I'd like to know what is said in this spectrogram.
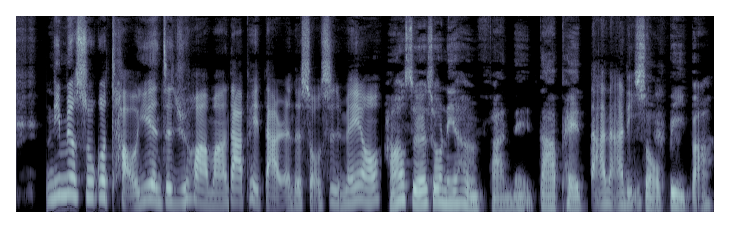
你没有说过讨厌这句话吗？搭配打人的手势没有？好像只会说你很烦呢。搭配打哪里？手臂吧。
